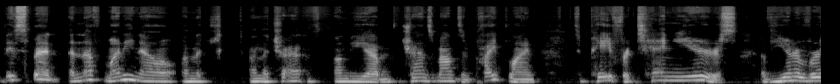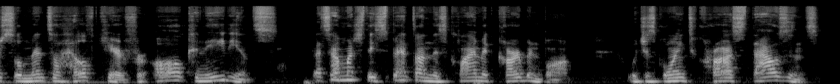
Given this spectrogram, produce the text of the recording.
they spent enough money now on the on the trans on the um, Trans Mountain Pipeline to pay for ten years of universal mental health care for all Canadians. That's how much they spent on this climate carbon bomb, which is going to cross thousands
